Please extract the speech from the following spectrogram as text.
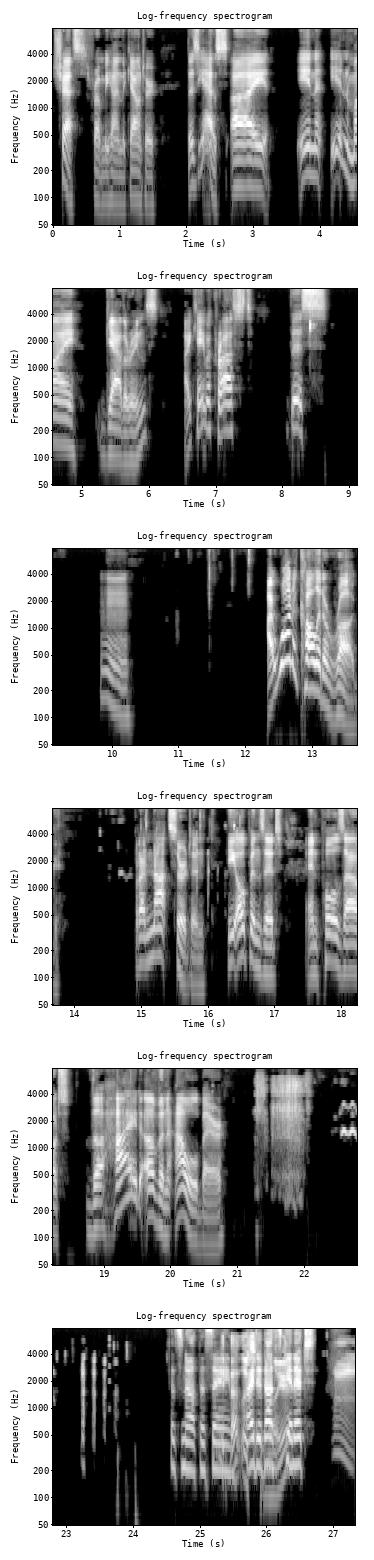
chest from behind the counter. Says, "Yes, I in in my gatherings, I came across this hmm I want to call it a rug, but I'm not certain. He opens it and pulls out the hide of an owl bear. it's not the same. that looks I did not skin it. Hmm.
